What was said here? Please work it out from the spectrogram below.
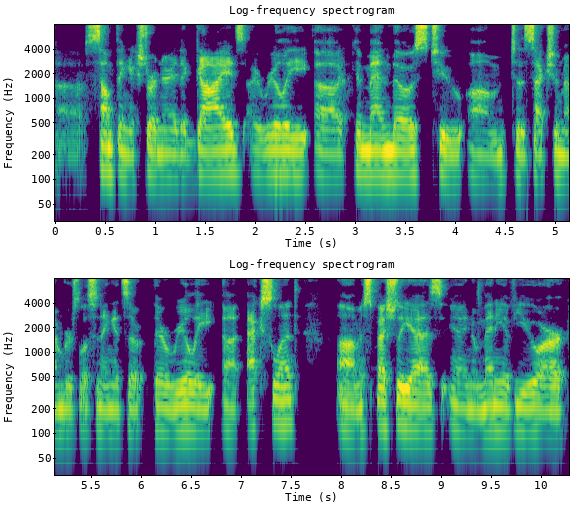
uh, something extraordinary. The guides, I really uh, commend those to um, to the section members listening. It's a they're really uh, excellent, um, especially as you know many of you are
